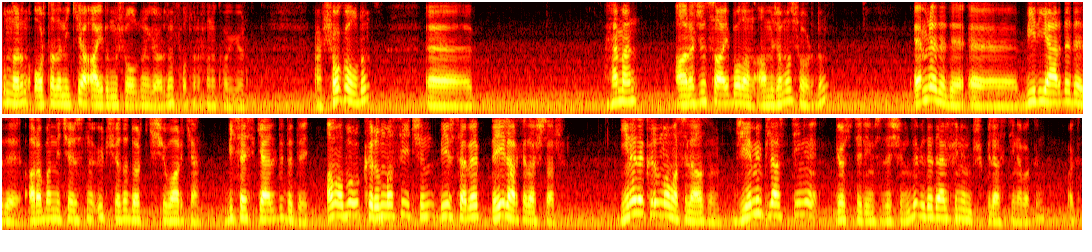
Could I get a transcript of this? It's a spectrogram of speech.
bunların ortadan ikiye ayrılmış olduğunu gördüm. Fotoğrafını koyuyorum. Yani şok oldum. Ee, hemen aracın sahibi olan amcama sordum. Emre dedi "ee, bir yerde dedi arabanın içerisinde 3 ya da 4 kişi varken bir ses geldi dedi. Ama bu kırılması için bir sebep değil arkadaşlar. Yine de kırılmaması lazım. GM'in plastiğini göstereyim size şimdi. Bir de Delphi'nin şu plastiğine bakın. Bakın.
